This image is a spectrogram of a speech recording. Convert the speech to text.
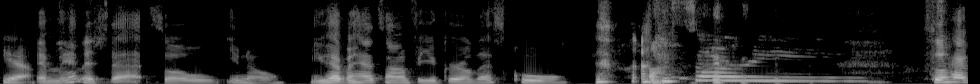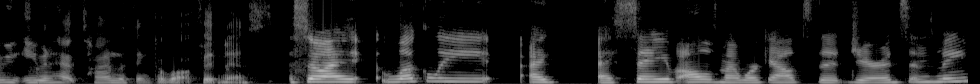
yeah. and manage that. So you know you haven't had time for your girl that's cool. I'm sorry. So have you even had time to think about fitness? So i luckily i i save all of my workouts that jared sends me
